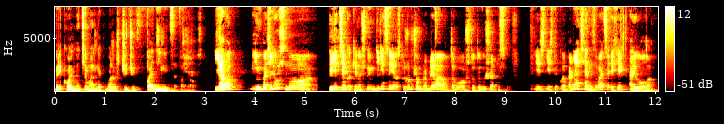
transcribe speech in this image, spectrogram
Прикольная тема. Олег, можешь чуть-чуть поделиться, пожалуйста? Я вот им поделюсь, но перед тем, как я начну им делиться, я расскажу, в чем проблема у того, что ты выше описываешь. Есть, есть такое понятие, называется эффект ореола.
